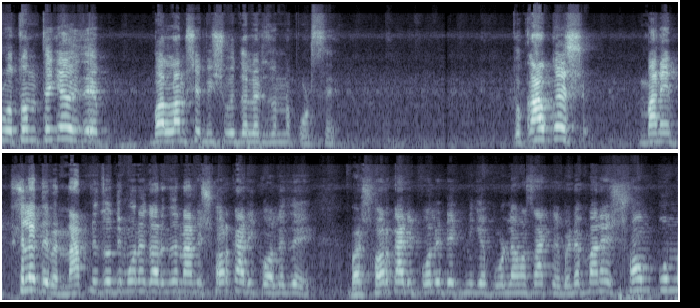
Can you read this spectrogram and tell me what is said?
প্রথম থেকে ওই যে বললাম, সে বিশ্ববিদ্যালয়ের জন্য পড়ছে। তো কাউকে মানে ফেলে দেবেন না। আপনি যদি মনে করেন যে আমি সরকারি কলেজে বা সরকারি পলিটেকনিকে পড়লে আমার চাকরি এটা মানে সম্পূর্ণ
